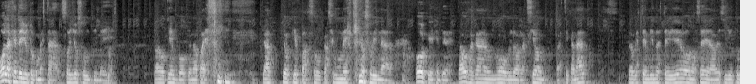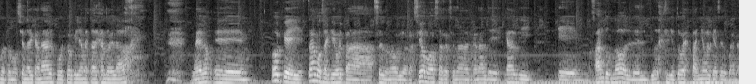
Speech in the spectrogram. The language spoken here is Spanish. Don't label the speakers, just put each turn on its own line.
Hola gente de YouTube, ¿cómo están? Soy yo, soy Ultimate. Dado tiempo que no aparecí. ya creo que pasó casi un mes que no subí nada. Ok gente, estamos acá en un nuevo video de reacción para este canal. Espero que estén viendo este video, no sé, a ver si YouTube me promociona el canal, porque creo que ya me está dejando de lado. bueno, eh, ok, estamos aquí hoy para hacer un nuevo video de reacción. Vamos a reaccionar al canal de Scarly eh, Fandom, ¿no? El, el, YouTube español que hace, bueno,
